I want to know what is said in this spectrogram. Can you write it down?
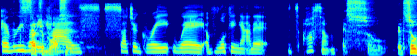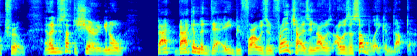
Everybody such has such a great way of looking at it. It's awesome. It's so it's so true. And I just have to share, you know, back back in the day before I was in franchising, I was I was a subway conductor.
